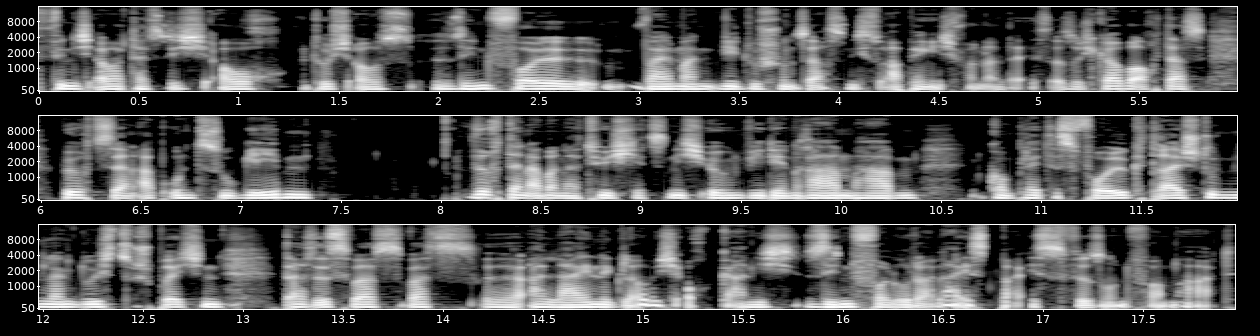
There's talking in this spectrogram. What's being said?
finde ich aber tatsächlich auch durchaus sinnvoll, weil man, wie du schon sagst, nicht so abhängig voneinander ist. Also ich glaube, auch das wird es dann ab und zu geben wird dann aber natürlich jetzt nicht irgendwie den Rahmen haben, ein komplettes Volk drei Stunden lang durchzusprechen. Das ist was, was äh, alleine, glaube ich, auch gar nicht sinnvoll oder leistbar ist für so ein Format.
